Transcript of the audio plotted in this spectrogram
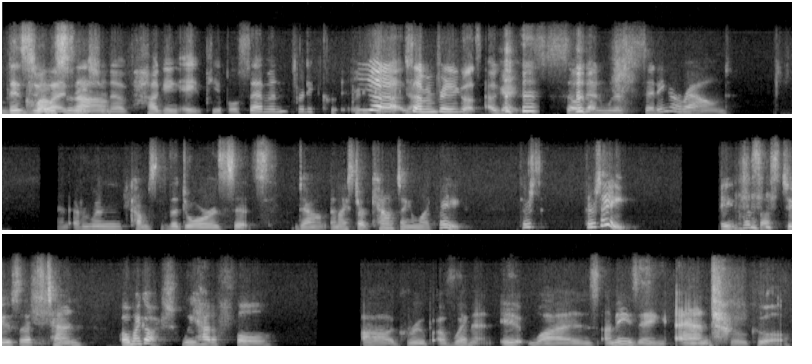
Visualization of hugging eight people. Seven. Pretty. Cl- pretty yeah, good. seven pretty close. Okay, so then we're sitting around, and everyone comes to the door and sits down, and I start counting. I'm like, wait, there's there's eight, eight plus us two, so that's ten. Oh my gosh, we had a full uh, group of women. It was amazing, and So cool.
